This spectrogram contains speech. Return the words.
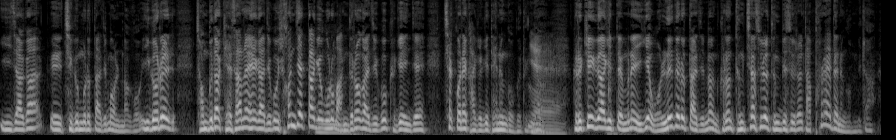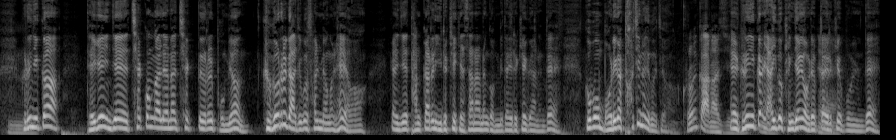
이자가 그 지금으로 따지면 얼마고 이거를 전부 다 계산을 해 가지고 현재 가격으로 음. 만들어 가지고 그게 이제 채권의 가격이 되는 거거든요. 예. 그렇게 가기 때문에 이게 원래대로 따지면 그런 등차 수율 등비 수율을 다 풀어야 되는 겁니다. 음. 그러니까 대개 이제 채권 관련한 책들을 보면 그거를 가지고 설명을 해요. 그러니까 이제 단가를 이렇게 계산하는 겁니다. 이렇게 가는데 그거 보면 머리가 터지는 거죠. 그러니까 안 하지. 예, 그러니까 야 이거 굉장히 어렵다 예. 이렇게 보이는데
